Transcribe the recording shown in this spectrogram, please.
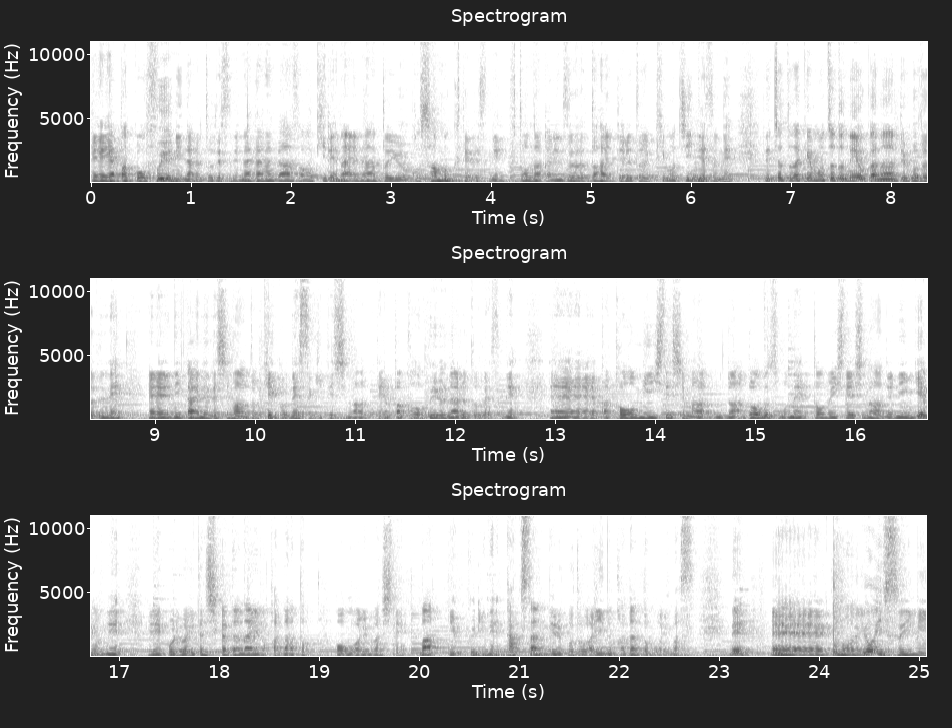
えーやっぱこう冬になるとですねなかなか朝起きれないなというこう寒くてですね布団の中にずっと入ってると気持ちいいんですね。でちょっとだけもうちょっと寝ようかなということでね、え2回寝てしまうと結構寝すぎてしまうってやっぱこう冬になるとですね、えやっぱ冬眠してしまう、まあ、動物もね冬眠してしまうんで人間もね、えこれは致し方ないのかなと思いましてまあゆっくりねたくさん寝ることがいいのかなと思います。で、えーこの良い睡眠、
